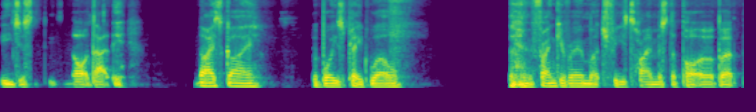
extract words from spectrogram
He just he's not that nice guy. The boys played well. Thank you very much for your time, Mr. Potter, but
